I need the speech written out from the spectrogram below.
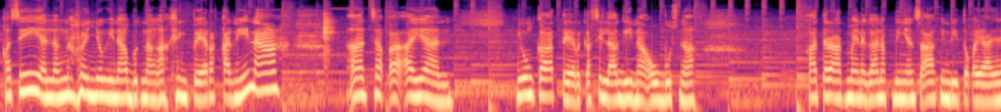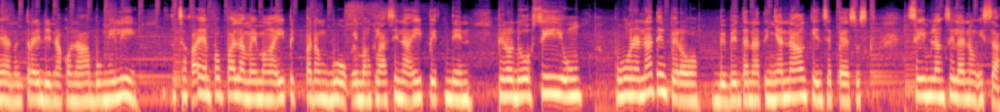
Kasi yan lang naman yung inabot ng aking pera kanina. At saka, ayan, yung cutter kasi lagi naubos na cutter at may naghanap din yan sa akin dito kaya yan, nag-try din ako na bumili. At saka ayan pa pala may mga ipit pa ng buhok, ibang klase na ipit din. Pero dosi yung puhunan natin pero bibenta natin yan ng 15 pesos. Same lang sila nung isa.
